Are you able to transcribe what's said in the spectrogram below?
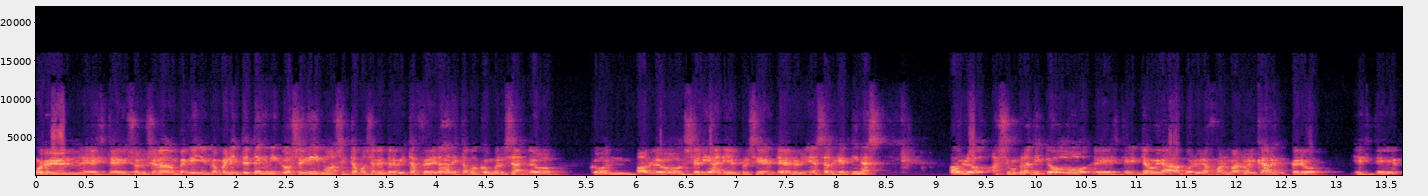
Muy bien, este, solucionado un pequeño inconveniente técnico, seguimos, estamos en la entrevista federal, estamos conversando con Pablo Seriani, el presidente de Aerolíneas Argentinas. Pablo, hace un ratito, este, ya voy a volver a Juan Manuel Carg, pero este,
